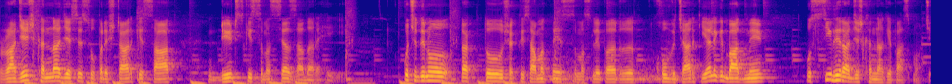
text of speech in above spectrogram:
राजेश खन्ना जैसे सुपरस्टार के साथ डेट्स की समस्या ज़्यादा रहेगी। कुछ दिनों तक तो शक्ति सामंत ने इस मसले पर खूब विचार किया, लेकिन बाद में वो सीधे राजेश खन्ना के पास पहुँचे।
